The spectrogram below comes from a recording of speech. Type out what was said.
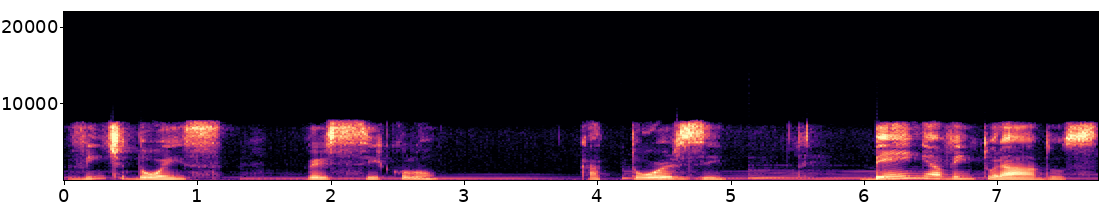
22, versículo 14 Bem-aventurados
